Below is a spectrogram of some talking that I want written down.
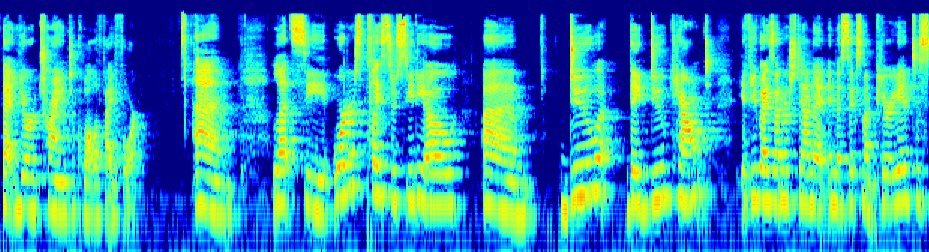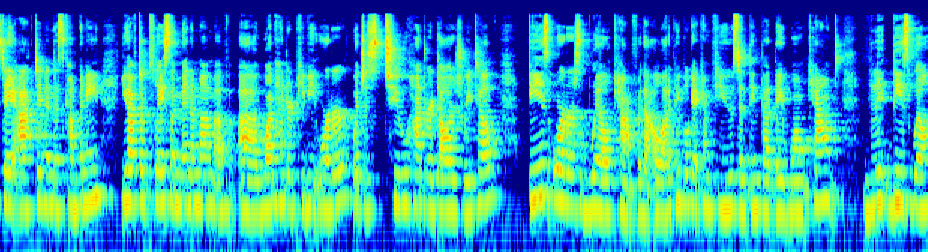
that you're trying to qualify for. Um, let's see, orders placed through CDO, um, do they do count if you guys understand that in the six month period to stay active in this company, you have to place a minimum of uh, 100 PV order, which is $200 retail. These orders will count for that. A lot of people get confused and think that they won't count. Th these will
